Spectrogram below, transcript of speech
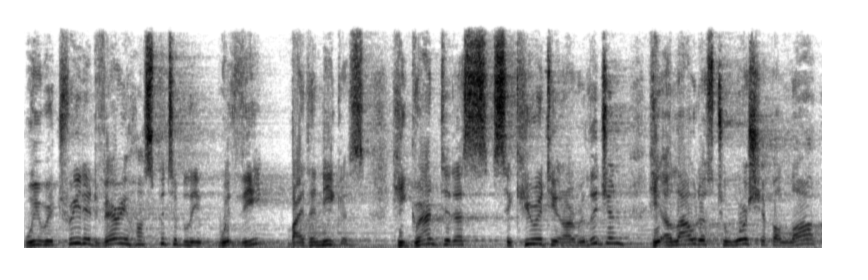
we were treated very hospitably with the, by the Negus. He granted us security in our religion. He allowed us to worship Allah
